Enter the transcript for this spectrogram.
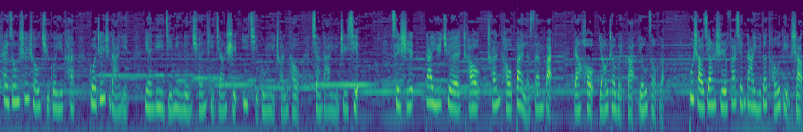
太宗伸手取过一看，果真是大印，便立即命令全体将士一起攻立船头，向大鱼致谢。此时，大鱼却朝船头拜了三拜，然后摇着尾巴游走了。不少将士发现大鱼的头顶上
